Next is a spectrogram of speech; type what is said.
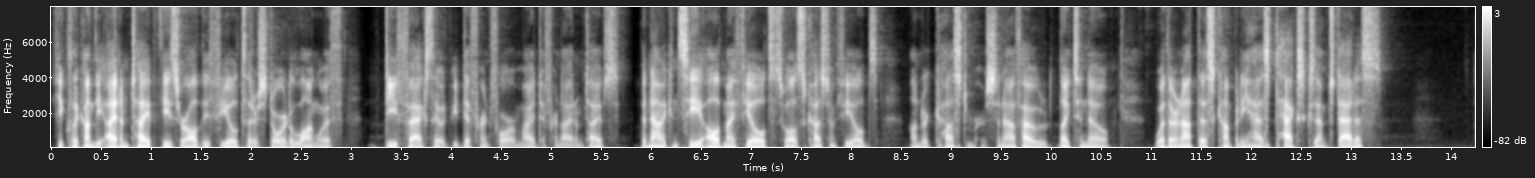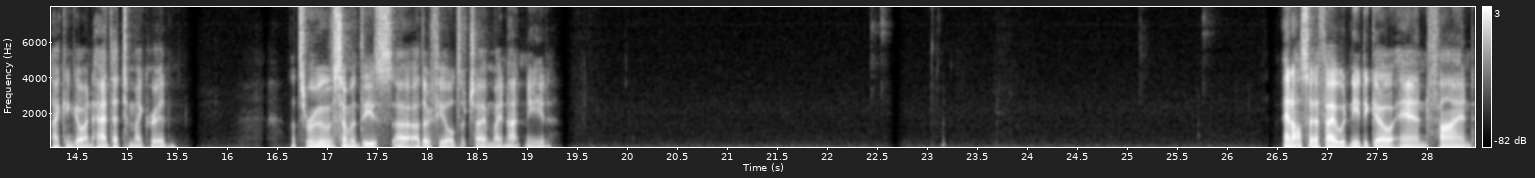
If you click on the item type, these are all the fields that are stored along with defects that would be different for my different item types. But now I can see all of my fields as well as custom fields under customers. So now if I would like to know whether or not this company has tax exempt status, I can go and add that to my grid. Let's remove some of these uh, other fields which I might not need. And also if I would need to go and find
